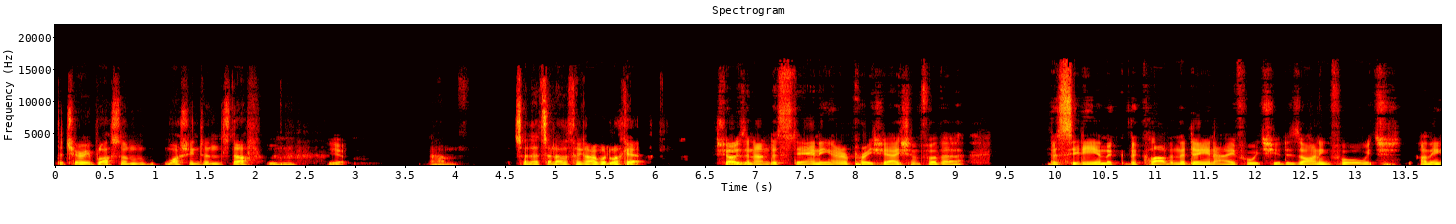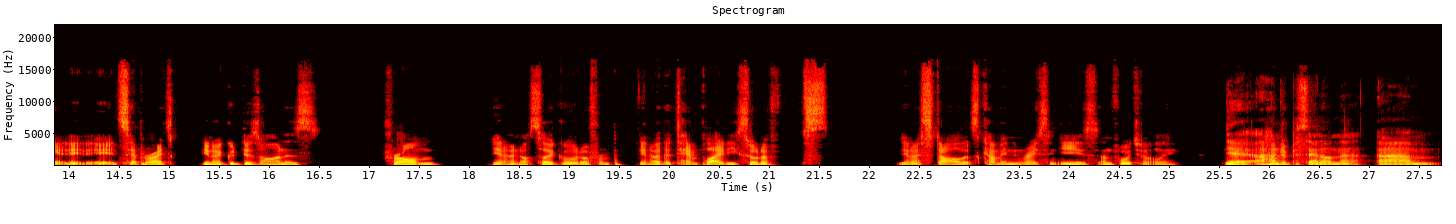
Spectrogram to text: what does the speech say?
the cherry blossom Washington stuff. Mhm. Um, so that's another thing I would look at. Shows an understanding and appreciation for the the city and the the club and the DNA for which you're designing for, which I think it, it, it separates you know good designers from you know not so good or from you know the templatey sort of you know style that's come in in recent years. Unfortunately, Yeah, hundred percent on that. Um,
